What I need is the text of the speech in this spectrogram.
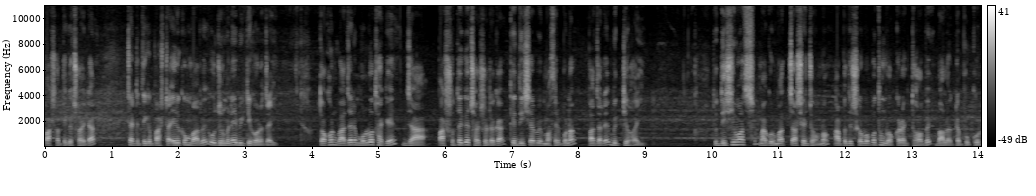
পাঁচটা থেকে ছয়টা চারটে থেকে পাঁচটা এরকমভাবে ওজন মানে বিক্রি করা যায়। তখন বাজারে মূল্য থাকে যা পাঁচশো থেকে ছয়শো টাকা কেজি হিসাবে মাছের পোনা বাজারে বিক্রি হয়। তো দেশি মাছ, মাগুর মাছ চাষের জন্য আপনাদের সর্বপ্রথম লক্ষ্য রাখতে হবে ভালো একটা পুকুর।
